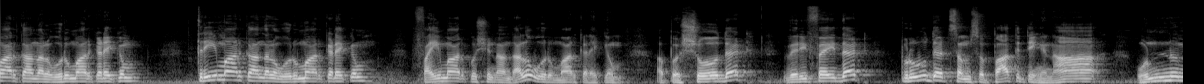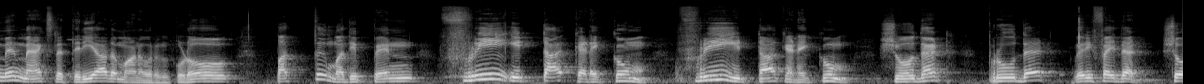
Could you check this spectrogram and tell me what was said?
மார்க்காக இருந்தாலும் ஒரு மார்க் கிடைக்கும். த்ரீ மார்க்காக இருந்தாலும் ஒரு மார்க் கிடைக்கும். ஃபைவ் மார்க் கொஷினாக இருந்தாலும் ஒரு மார்க் கிடைக்கும். அப்போ show that verify that prove that சம்ஸை பார்த்துட்டிங்கன்னா ஒன்றுமே மேக்ஸில் தெரியாத மாணவர்கள் கூட பத்து மதிப்பெண் ஃப்ரீ இட்டாக கிடைக்கும். ஃப்ரீ இட்டாக கிடைக்கும். Show that prove that verify that show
